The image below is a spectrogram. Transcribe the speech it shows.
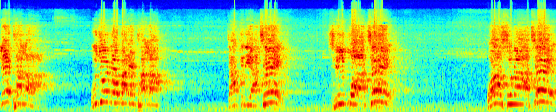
লে ঠেলা। হুজুর এবারে ঠেলা। চাকরি আছে? শিল্প আছে, পড়াশোনা আছে,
